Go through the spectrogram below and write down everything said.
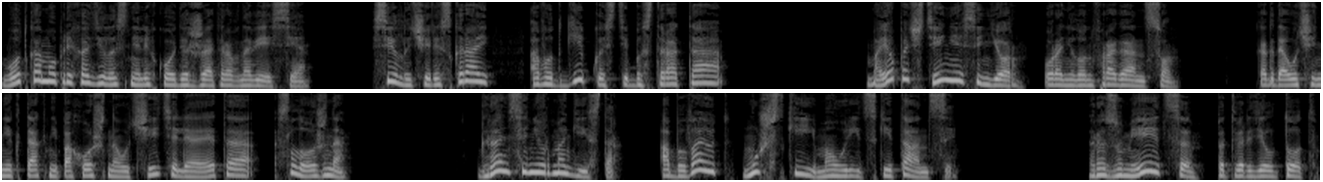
Вот кому приходилось нелегко держать равновесие. Силы через край, а вот гибкость и быстрота Мое почтение, сеньор, уронил он фраганцу. Когда ученик так не похож на учителя, это сложно. Грань сеньор магистр, а бывают мужские мауритские танцы. Разумеется, подтвердил тот.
